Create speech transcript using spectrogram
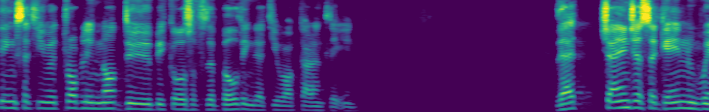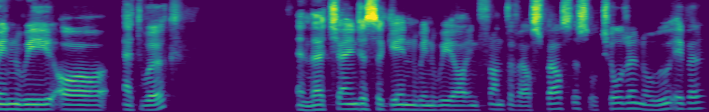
things that you would probably not do because of the building that you are currently in. That changes again when we are at work. And that changes again when we are in front of our spouses or children or whoever.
